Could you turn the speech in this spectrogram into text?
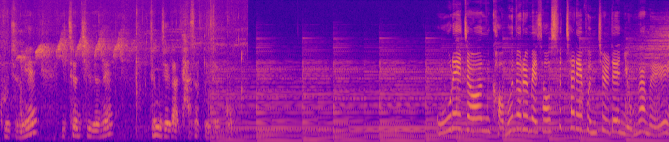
그 중에 2007년에 등재가 다섯 개 됐고 오래전 검은 오름에서 수차례 분출된 용암은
